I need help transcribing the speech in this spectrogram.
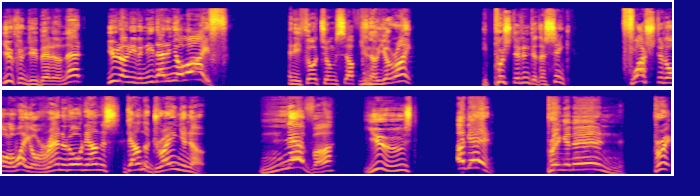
You can do better than that. You don't even need that in your life. And he thought to himself, you know, you're right. He pushed it into the sink, flushed it all away, or ran it all down the, down the drain, you know. Never used again. Bring him in. Bring,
